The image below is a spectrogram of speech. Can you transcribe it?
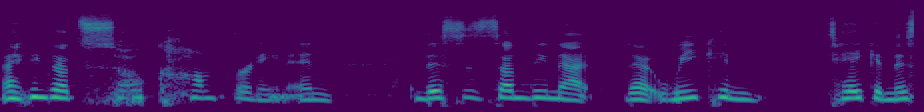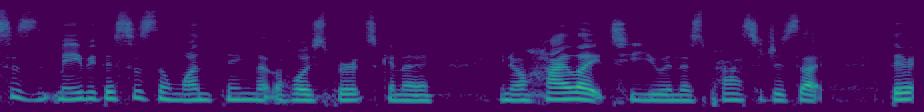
And I think that's so comforting and this is something that that we can take and this is maybe this is the one thing that the holy spirit's going to you know highlight to you in this passage is that there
